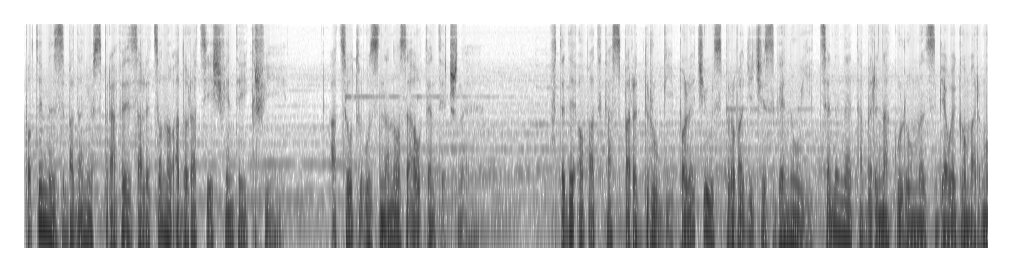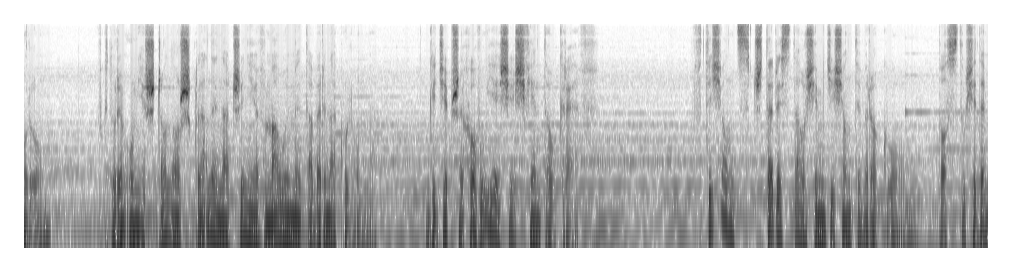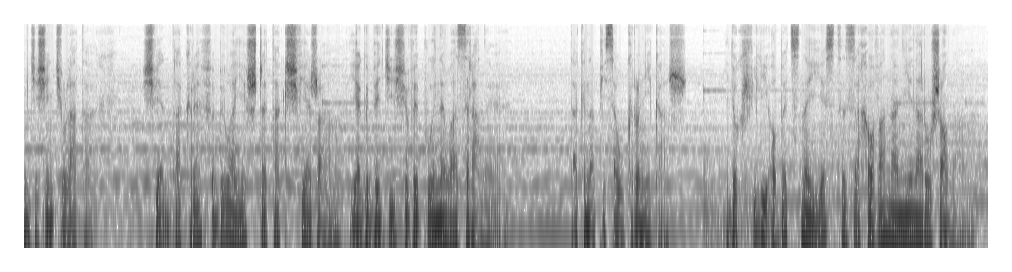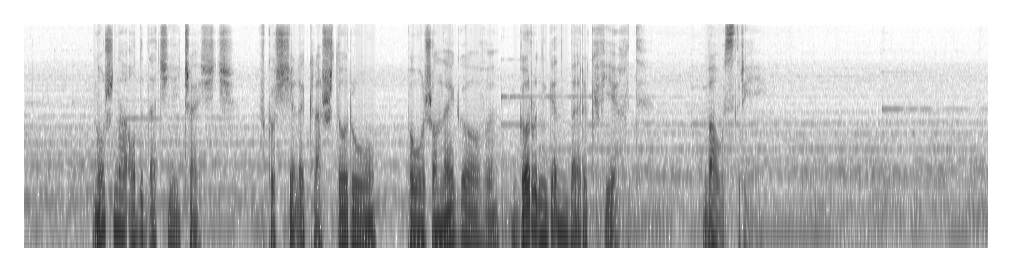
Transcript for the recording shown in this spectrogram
Po tym zbadaniu sprawy zalecono adorację świętej krwi, a cud uznano za autentyczny. Wtedy opat Kaspar II polecił sprowadzić z Genui cenne tabernakulum z białego marmuru, w którym umieszczono szklane naczynie w małym tabernakulum, gdzie przechowuje się świętą krew. W 1480 roku, po 170 latach, święta krew była jeszcze tak świeża, jakby dziś wypłynęła z rany tak napisał kronikarz, i do chwili obecnej jest zachowana nienaruszona. Można oddać jej cześć w kościele klasztoru położonego w Gorngenberg-Fiecht w Austrii.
